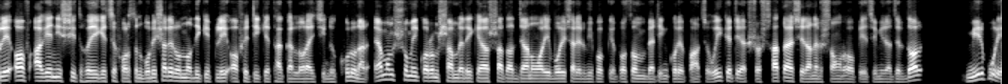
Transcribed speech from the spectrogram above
প্লে অফ আগে নিশ্চিত হয়ে গেছে ফরচুন বরিশালের। অন্যদিকে প্লে অফে টিকে থাকার লড়াই ছিল খুলনার। এমন সমীকরণ সামনে রেখে আজ সাতাশ জানুয়ারি বরিশালের বিপক্ষে প্রথম ব্যাটিং করে পাঁচ উইকেটে একশো সাতাশি রানের সংগ্রহ পেয়েছে মিরাজের দল। মিরপুরে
